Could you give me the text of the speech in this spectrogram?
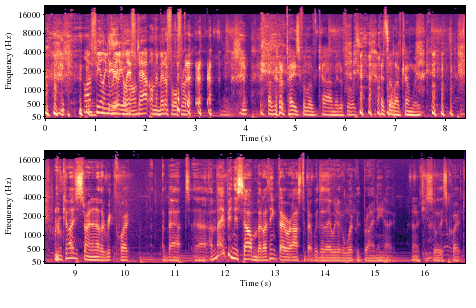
block, I'm feeling the really left on. out on the metaphor front. I've got a page full of car metaphors. That's all I've come with. Can I just throw in another Ric quote about? Uh, it may have been this album, but I think they were asked about whether they would ever work with Brian Eno. I don't know if you saw this quote.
